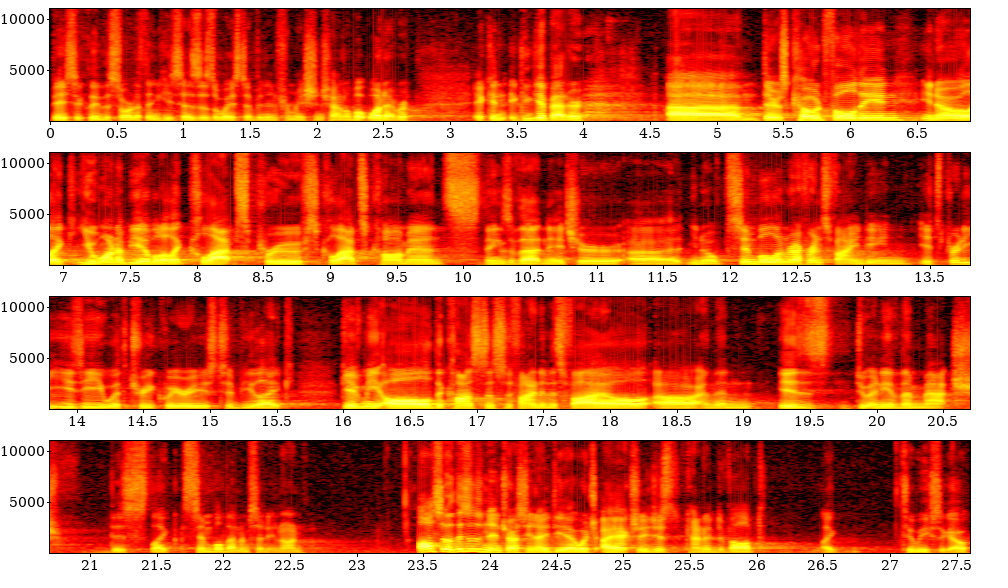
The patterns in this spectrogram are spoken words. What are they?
basically the sort of thing he says is a waste of an information channel, but whatever. It can, it can get better. Um, there's code folding, you know, like you want to be able to like collapse proofs, collapse comments, things of that nature. Uh, you know, symbol and reference finding, it's pretty easy with tree queries to be like, give me all the constants defined in this file, uh, and then is, do any of them match this like symbol that I'm sitting on? Also, this is an interesting idea, which I actually just kind of developed like two weeks ago.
